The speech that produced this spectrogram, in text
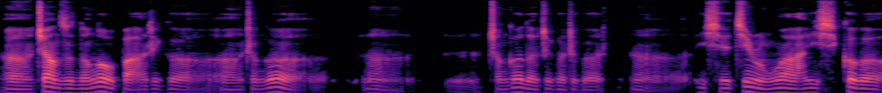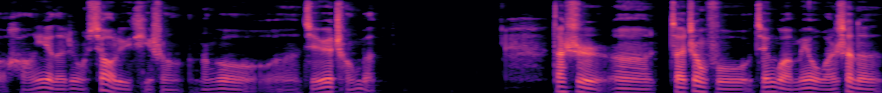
呃这样子能够把这个呃整个嗯。呃，整个的这个这个呃一些金融啊，一些各个行业的这种效率提升，能够呃节约成本。但是，呃，在政府监管没有完善的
